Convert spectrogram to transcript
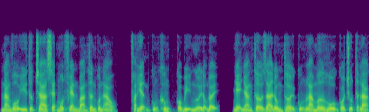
nàng vô ý thức tra xét một phen bản thân quần áo, phát hiện cũng không có bị người động đậy, nhẹ nhàng thở ra đồng thời cũng là mơ hồ có chút thất lạc,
